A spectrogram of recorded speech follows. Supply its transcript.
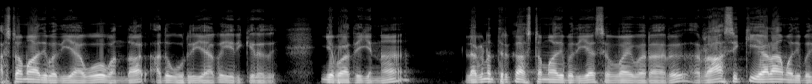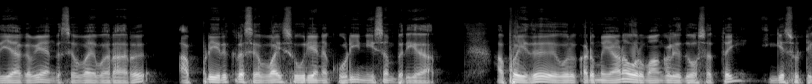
அஷ்டமாதிபதியாவோ வந்தால் அது உறுதியாக இருக்கிறது. இங்கே பார்த்தீங்கன்னா லக்னத்திற்கு அஷ்டமாதிபதியாக செவ்வாய் வராரு. ராசிக்கு ஏழாம் அதிபதியாகவே அங்கே செவ்வாய் வராரு. அப்படி இருக்கிற செவ்வாய் சூரியனை கூடி நீசம் பெறுகிறார். அப்போ இது ஒரு கடுமையான ஒரு மாங்கல்ய தோஷத்தை இங்கே சுட்டி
